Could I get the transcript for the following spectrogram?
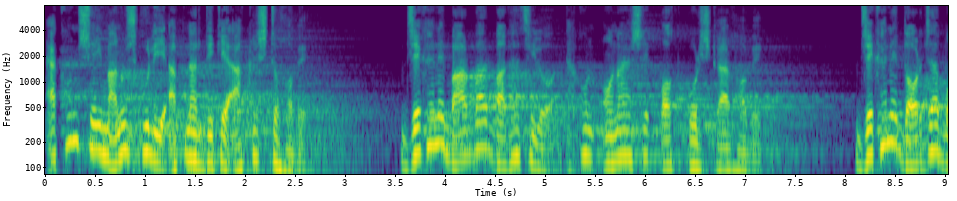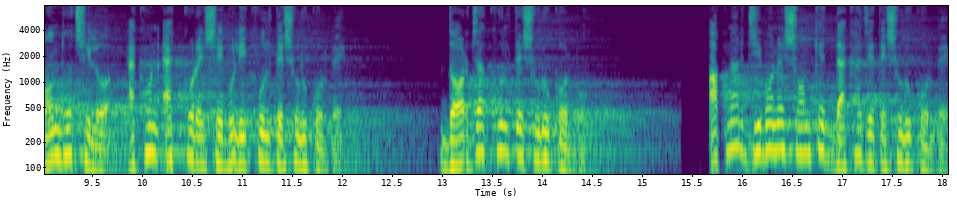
এখন সেই মানুষগুলি আপনার দিকে আকৃষ্ট হবে। যেখানে বারবার বাধা ছিল, এখন অনায়াসে পথ পরিষ্কার হবে। যেখানে দরজা বন্ধ ছিল, এখন এক করে সেগুলি খুলতে শুরু করবে। দরজা খুলতে শুরু করব। আপনার জীবনে সংকেত দেখা যেতে শুরু করবে।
